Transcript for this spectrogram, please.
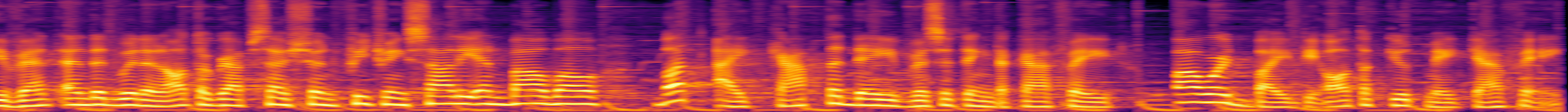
The event ended with an autograph session featuring Sally and Bao Bao, but I capped the day visiting the cafe powered by the Autocute Cafe.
